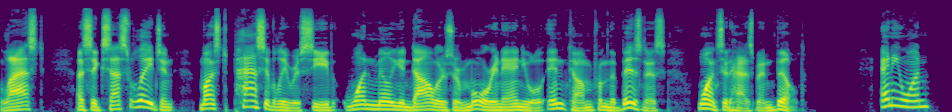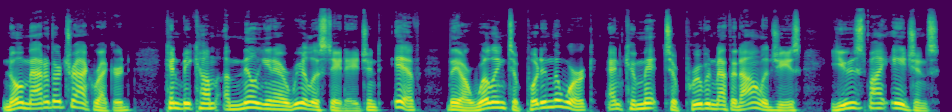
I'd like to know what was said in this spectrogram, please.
Last, a successful agent must passively receive $1 million or more in annual income from the business once it has been built. Anyone, no matter their track record, can become a millionaire real estate agent if they are willing to put in the work and commit to proven methodologies used by agents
